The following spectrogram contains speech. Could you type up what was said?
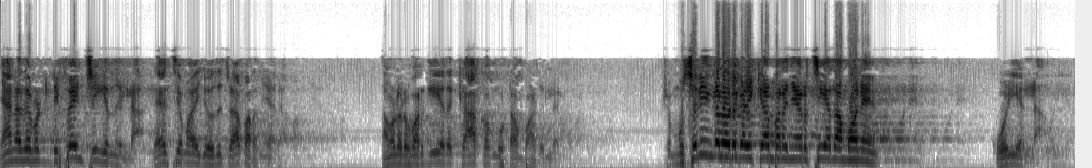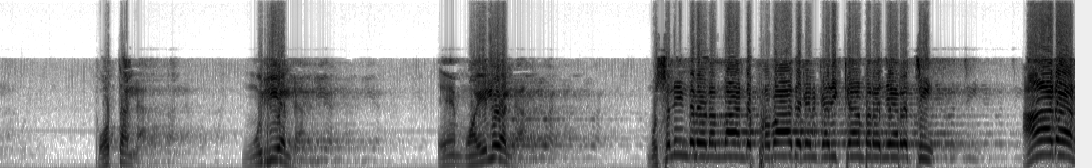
ഞാൻ ഇവിടെ ഡിഫൈൻ ചെയ്യുന്നില്ല. രഹസ്യമായി ചോദിച്ചാൽ പറഞ്ഞുതരാം. നമ്മളൊരു വർഗീയതയ്ക്ക് ആക്കം കൂട്ടാൻ പാടില്ല. പക്ഷെ മുസ്ലിങ്ങളോട് കഴിക്കാൻ പറഞ്ഞ ഇറച്ചി ഏതാ മോനെ? കോഴിയല്ല. പോത്തല്ല. മുരിയല്ല. ഏ മൊയലുമല്ല മുസ്ലിങ്ങളോട് അള്ളാന്റെ പ്രവാചകൻ കഴിക്കാൻ പറഞ്ഞ ഇറച്ചി ആടാൻ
